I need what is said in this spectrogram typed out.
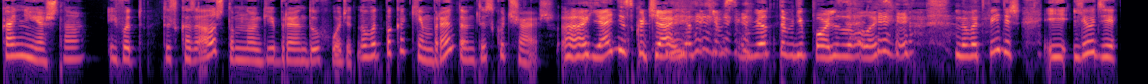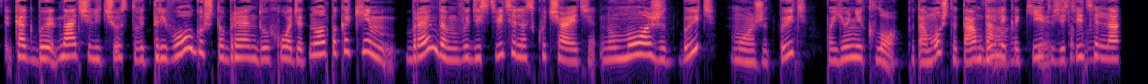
Конечно. И вот ты сказала, что многие бренды уходят. Но вот по каким брендам ты скучаешь? А, я не скучаю, я таким сегментом не пользовалась. Ну вот видишь, и люди как бы начали чувствовать тревогу, что бренды уходят. Ну а по каким брендам вы действительно скучаете? Ну, может быть, может быть, по Юникло, потому что там да, были какие-то действительно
